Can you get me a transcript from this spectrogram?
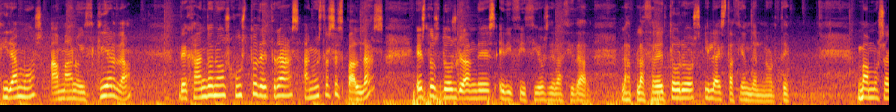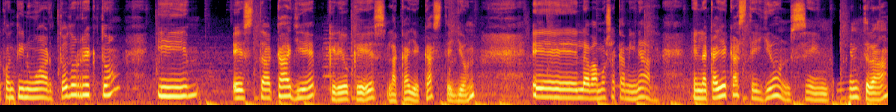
giramos a mano izquierda dejándonos justo detrás, a nuestras espaldas, estos dos grandes edificios de la ciudad, la Plaza de Toros y la Estación del Norte. Vamos a continuar todo recto y esta calle, creo que es la calle Castellón, eh, la vamos a caminar. En la calle Castellón se encuentra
